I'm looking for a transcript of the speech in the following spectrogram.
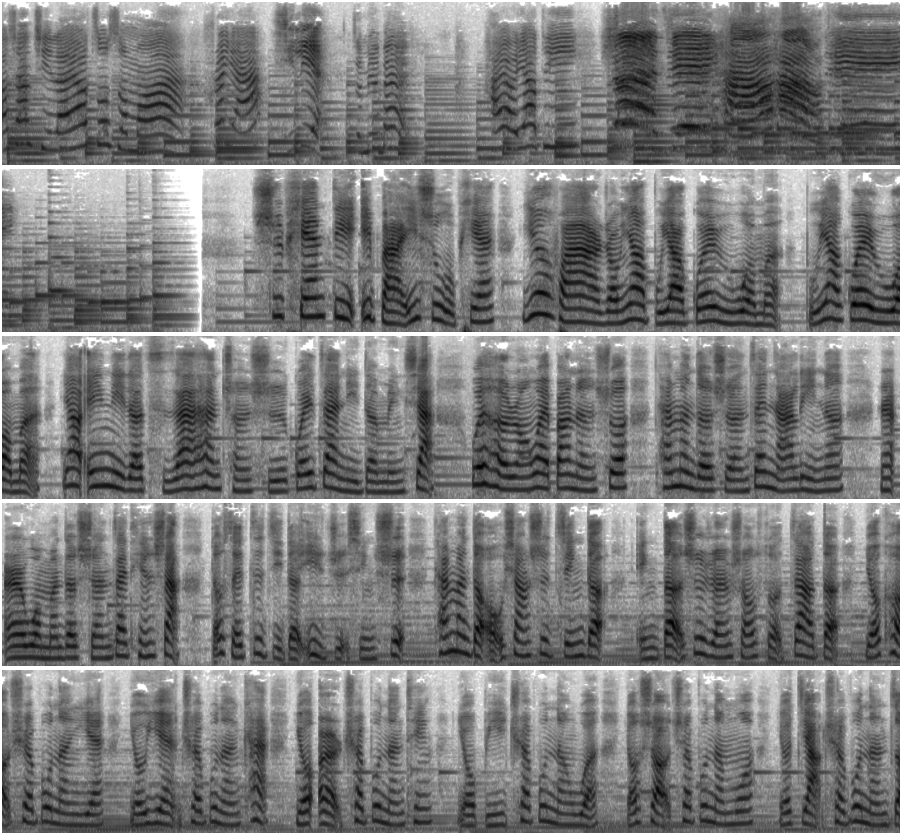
早上起来要做什么啊？刷牙、洗脸、整棉被，还有要听《圣经》，好好听。诗篇第一百一十五篇：耶和华啊，荣耀不要归于我们，不要归于我们，要因你的慈爱和诚实归在你的名下。为何容外邦人说他们的神在哪里呢？然而我们的神在天上，都随自己的意志行事。他们的偶像是金的、银的，是人手所造的，有口却不能言，有眼却不能看，有耳却不能听，有鼻却不能闻，有手却不能摸，有脚却不能走，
